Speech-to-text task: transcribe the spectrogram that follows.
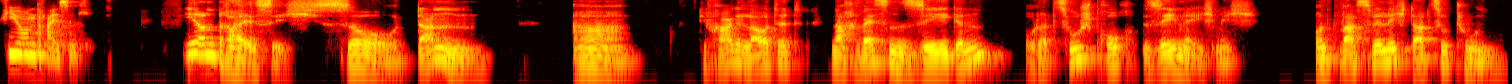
34. 34. So, dann. Ah, die Frage lautet, nach wessen Segen oder Zuspruch sehne ich mich? Und was will ich dazu tun?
